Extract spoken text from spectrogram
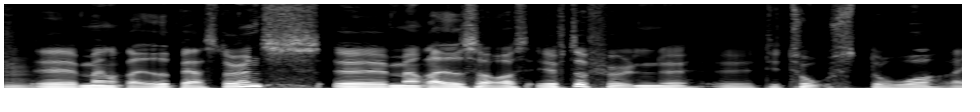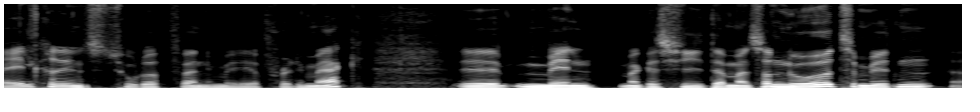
Mm. Øh, man reddede Bear Stearns, øh, man reddede så også efterfølgende øh, de to store realkreditinstitutter, Fannie Mae og Freddie Mac. Øh, men man kan sige, da man så nåede til midten midten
